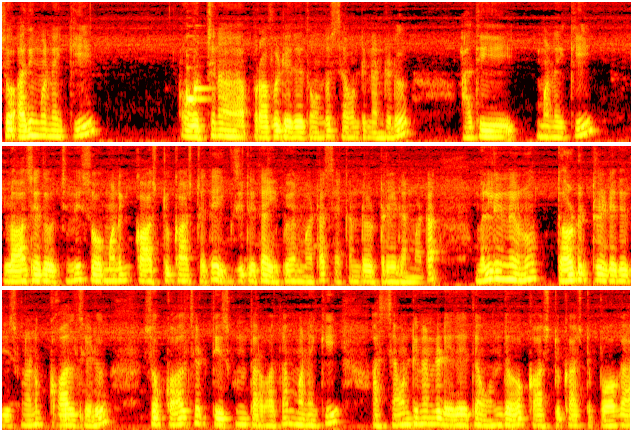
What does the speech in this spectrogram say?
సో అది మనకి వచ్చిన ప్రాఫిట్ ఏదైతే ఉందో సెవెంటీన్ హండ్రెడ్. అది మనకి లాస్ అయితే వచ్చింది. సో మనకి కాస్ట్ టు కాస్ట్ అయితే ఎగ్జిట్ అయితే అయిపోయి అనమాట సెకండ్ ట్రేడ్ అనమాట మళ్ళీ నేను థర్డ్ ట్రేడ్ అయితే తీసుకున్నాను call side so call side తీసుకున్న తర్వాత మనకి ఆ సెవెంటీన్ హండ్రెడ్ ఏదైతే ఉందో కాస్ట్ టు కాస్ట్ పోగా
